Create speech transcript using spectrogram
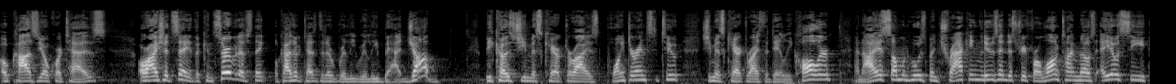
Ocasio Cortez, or I should say, the conservatives think Ocasio Cortez did a really, really bad job because she mischaracterized Poynter Institute, she mischaracterized the Daily Caller, and I, as someone who has been tracking the news industry for a long time, knows AOC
